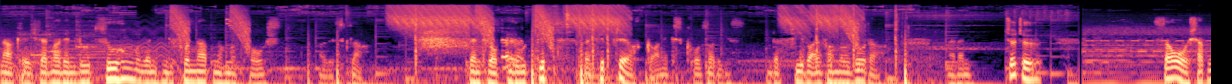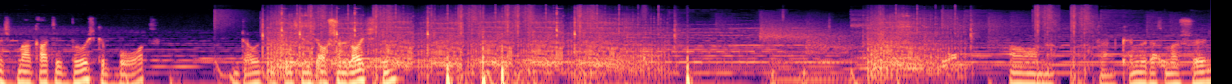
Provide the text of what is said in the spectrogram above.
Na okay, ich werde mal den Loot suchen und wenn ich ihn gefunden habe, nochmal posten. Alles klar. Wenn es überhaupt Loot gibt, da gibt es ja auch gar nichts Großartiges. Und das Vieh war einfach nur so da. Na dann, tschö tschö. So, ich habe mich mal gerade hier durchgebohrt. Und da unten sehe ich nämlich auch schon leuchten. Und dann können wir das mal schön...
